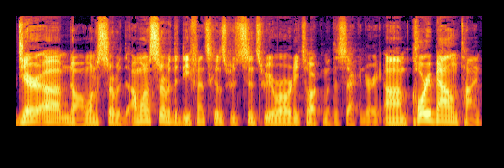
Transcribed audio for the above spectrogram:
Dar- uh, no, I want to start with I want to start with the defense because since we were already talking with the secondary, um, Corey Ballentine,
